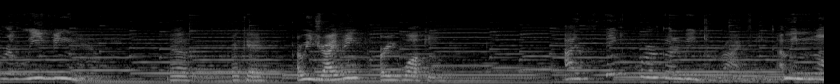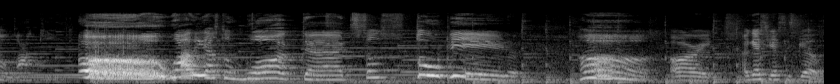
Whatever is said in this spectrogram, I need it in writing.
We're leaving now. Yeah. Okay. Are we driving or are you walking? I think we're gonna be driving. I mean, no, walking. Oh, Wally has to walk, Dad. So stupid. Oh. All right. I guess we have to go.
